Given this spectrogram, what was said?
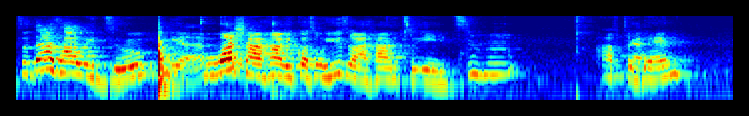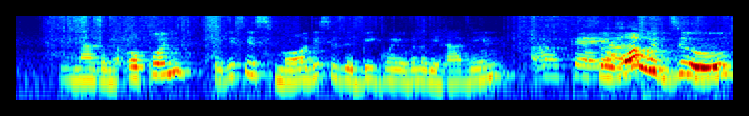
so that's how we do. Yeah. We wash our hand because we use our hand to eat. Mhm. After Okay. then, we're now gonna open. So this is small. This is the big one you're gonna be having. Okay. So uh, what we do,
